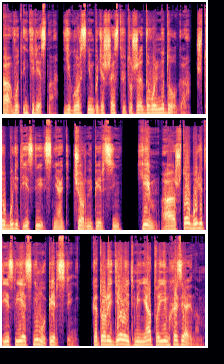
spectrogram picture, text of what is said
А вот интересно, Егор с ним путешествует уже довольно долго. Что будет, если снять черный перстень? Хим, а что будет, если я сниму перстень, который делает меня твоим хозяином?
